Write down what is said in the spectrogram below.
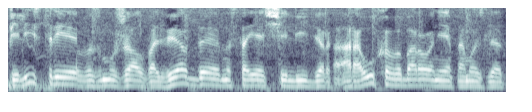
Пелистри возмужал Вальверде, настоящий лидер. Арауха в обороне, на мой взгляд,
